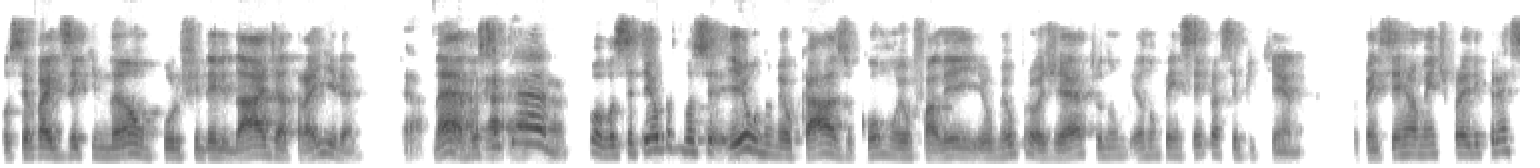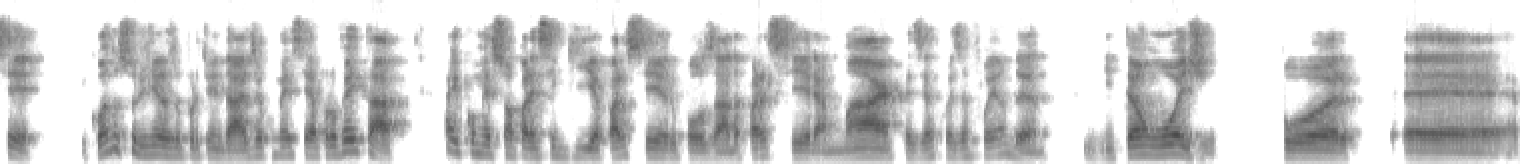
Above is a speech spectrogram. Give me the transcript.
Você vai dizer que não por fidelidade à traíra? É, né? É, você é, quer, é, pô, você tem, você, eu no meu caso, como eu falei, o meu projeto, eu não, eu não pensei para ser pequeno, eu pensei realmente para ele crescer. E quando surgiram as oportunidades, eu comecei a aproveitar. Aí começou a aparecer guia parceiro, pousada parceira, marcas e a coisa foi andando. Então hoje, por é,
